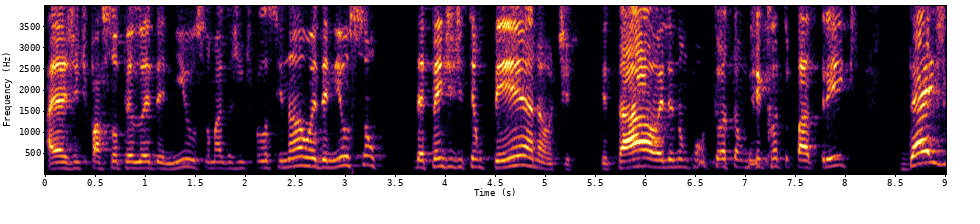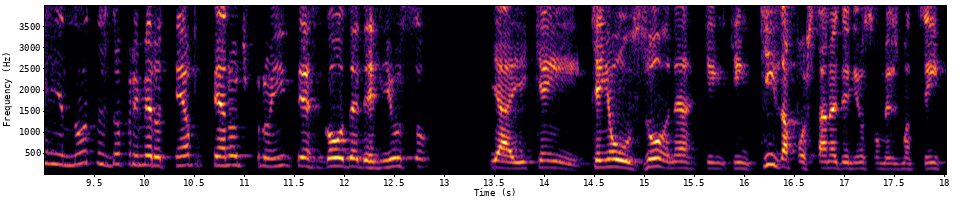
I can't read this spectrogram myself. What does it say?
Aí a gente passou pelo Edenilson, mas a gente falou assim: não, o Edenilson depende de ter um pênalti e tal, ele não pontuou tão bem quanto o Patrick. Dez minutos do primeiro tempo, pênalti para o Inter, gol do Edenilson. E aí, quem, quem ousou, né? Quem, quem quis apostar no Edenilson mesmo assim,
